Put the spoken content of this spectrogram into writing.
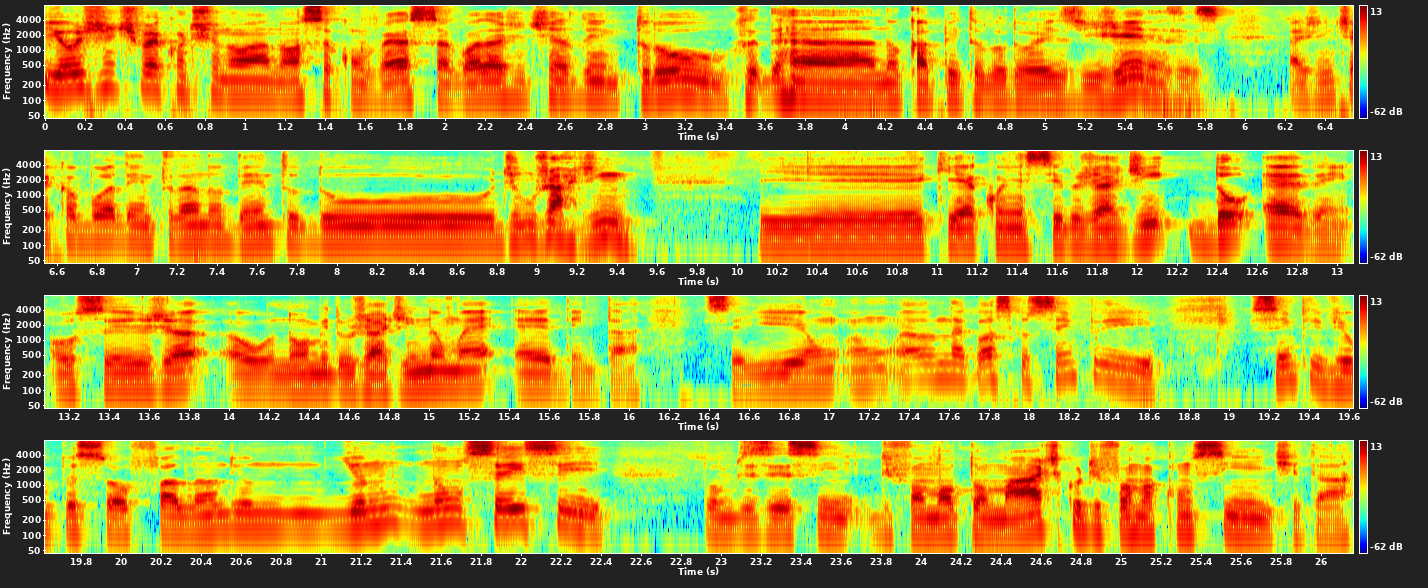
e hoje a gente vai continuar a nossa conversa. Agora a gente adentrou no capítulo 2 de Gênesis, a gente acabou adentrando dentro do, de um jardim e que é conhecido Jardim do Éden, ou seja, o nome do jardim não é Éden, tá? Isso aí é um, é um, é negócio que eu sempre, sempre vi o pessoal falando e eu, eu não sei se, vamos dizer assim, de forma automática ou de forma consciente, tá?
